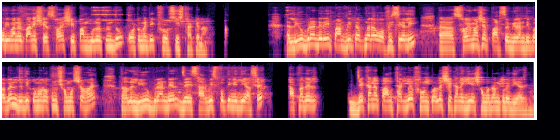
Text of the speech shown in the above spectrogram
পরিমাণের পানি শেষ হয়, সেই পাম্পগুলোর কিন্তু অটোমেটিক ফ্লোর সুইচ থাকে না। লিউ ব্র্যান্ডের এই পাম্পটিতে আপনারা অফিসিয়ালি ছয় মাসের পার্সেল গ্যারান্টি পাবেন। যদি কোনো রকম সমস্যা হয়, তাহলে লিউ ব্র্যান্ডের যে সার্ভিস প্রতিনিধি আছে, আপনাদের যেখানে পাম্প থাকবে ফোন করলে সেখানে গিয়ে সমাধান করে দিয়ে আসবে।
